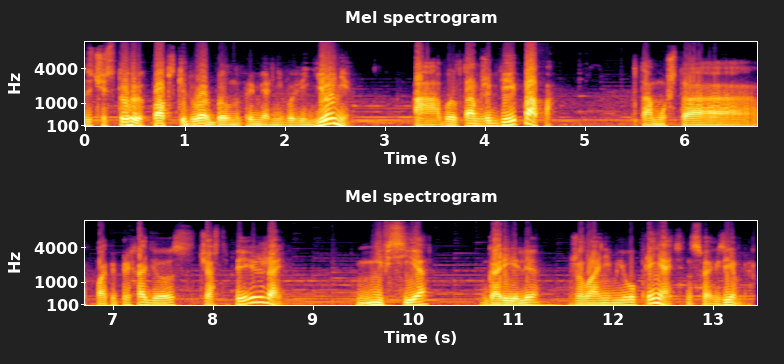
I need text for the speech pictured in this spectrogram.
зачастую папский двор был, например, не в Авиньоне, а был там же, где и папа. Потому что папе приходилось часто переезжать. Не все горели желанием его принять на своих землях.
